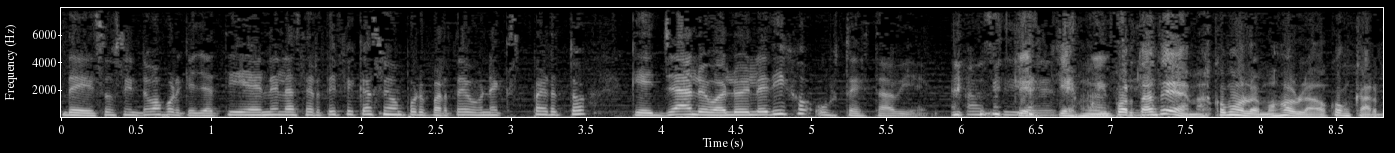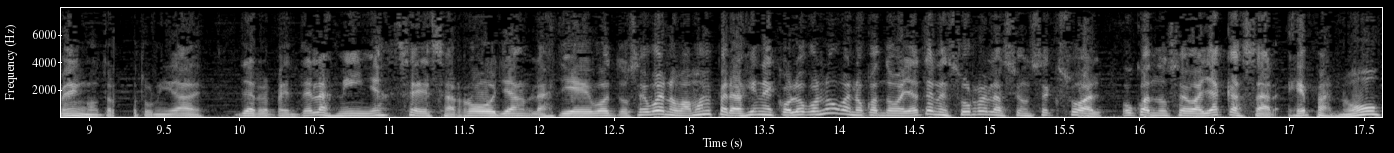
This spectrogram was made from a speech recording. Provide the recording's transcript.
de esos síntomas porque ya tiene la certificación por parte de un experto que ya lo evaluó y le dijo, usted está bien. Así que, que es muy así importante y además como lo hemos hablado con Carmen en otras oportunidades, de repente las niñas se desarrollan, las llevo, entonces bueno, vamos a esperar al ginecólogo, no, bueno, cuando vaya a tener su relación sexual sexual o cuando se vaya a casar. Epa, no.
